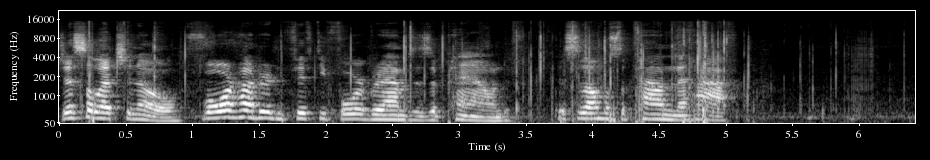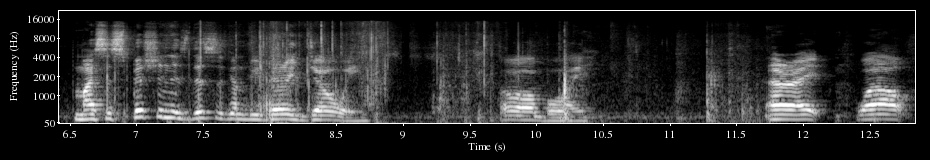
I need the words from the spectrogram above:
Just to let you know, 454 grams is a pound. This is almost a pound and a half. My suspicion is this is going to be very doughy. Oh boy. Alright, well...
